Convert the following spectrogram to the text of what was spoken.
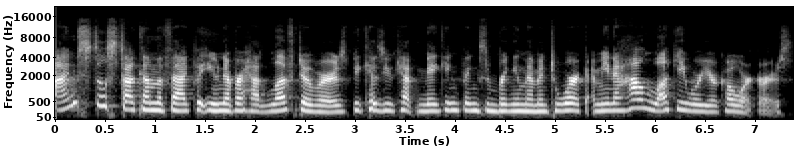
I'm still stuck on the fact that you never had leftovers because you kept making things and bringing them into work. I mean, how lucky were your coworkers?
